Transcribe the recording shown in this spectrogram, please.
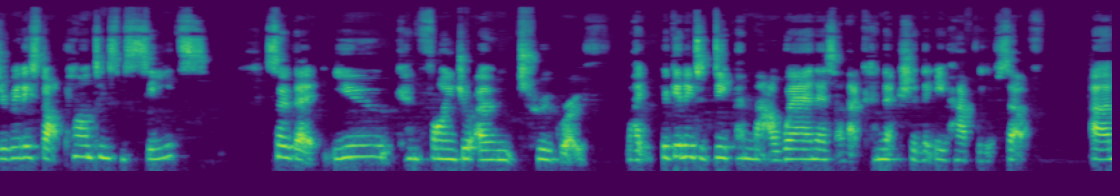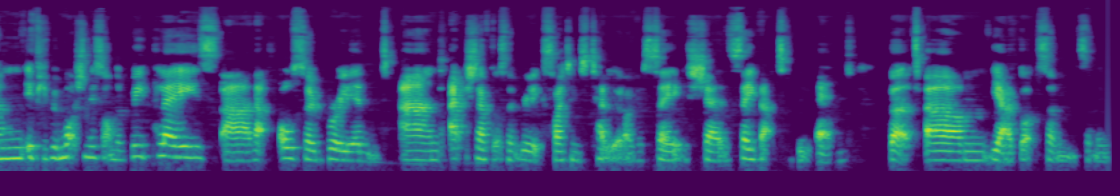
to really start planting some seeds so that you can find your own true growth, like beginning to deepen that awareness and that connection that you have with yourself. Um, if you've been watching this on the replays, uh, that's also brilliant. And actually, I've got something really exciting to tell you. I'm going to say, share, save that to the end. But um, yeah, I've got some something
